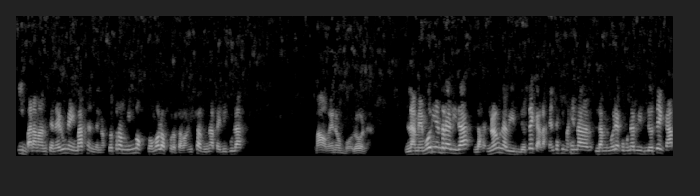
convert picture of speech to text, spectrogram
y para mantener una imagen de nosotros mismos como los protagonistas de una película más o menos molona. La memoria en realidad no es una biblioteca, la gente se imagina la memoria como una biblioteca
